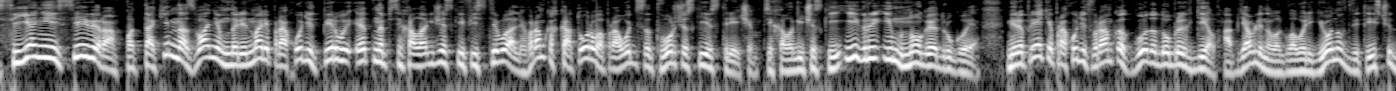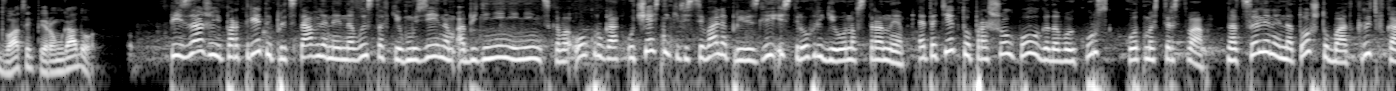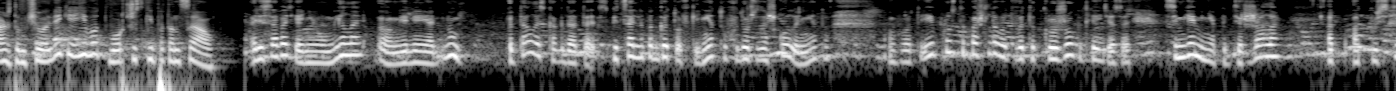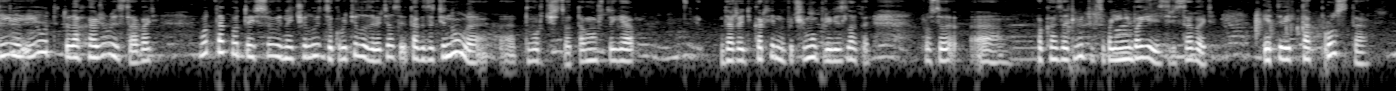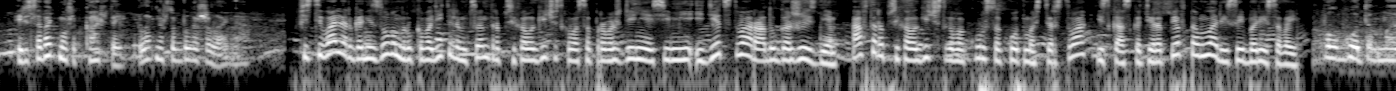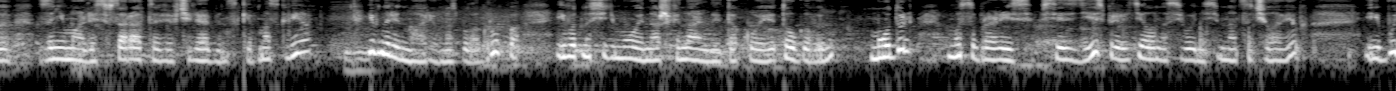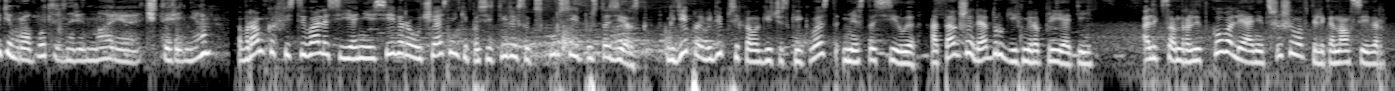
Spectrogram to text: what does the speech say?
«Сияние Севера». Под таким названием в Наринмаре проходит первый этнопсихологический фестиваль, в рамках которого проводятся творческие встречи, психологические игры и многое другое. Мероприятие проходит в рамках Года добрых дел, объявленного главой региона в 2021 году. Пейзажи и портреты, представленные на выставке в музейном объединении Ненецкого округа, участники фестиваля привезли из трех регионов страны. Это те, кто прошел полугодовой курс «Код мастерства», нацеленный на то, чтобы открыть в каждом человеке его творческий потенциал. Рисовать я не умела, э, или, ну, пыталась когда-то, специальной подготовки нету, художественной школы нету. Вот. И просто пошла вот в этот кружок для интереса. Семья меня поддержала, отпустили, и вот туда хожу рисовать. Вот так вот и все, и началось, закрутило, завертелось, и так затянуло э, творчество, потому что я даже эти картины почему привезла-то? Просто э, показать людям, чтобы они не боялись рисовать. Это ведь так просто, и рисовать может каждый. Главное, чтобы было желание. Фестиваль организован руководителем Центра психологического сопровождения семьи и детства «Радуга жизни», автора психологического курса «Код мастерства» и сказкотерапевтом Ларисой Борисовой. Полгода мы занимались в Саратове, в Челябинске, в Москве и в Наринмаре у нас была группа. И вот на седьмой наш финальный такой итоговый модуль. Мы собрались все здесь, прилетело на сегодня 17 человек. И будем работать в Наринмаре 4 дня. В рамках фестиваля «Сияние Севера» участники посетили с экскурсией Пустозерск, где провели психологический квест «Место силы», а также ряд других мероприятий. Александра Литкова, Леонид Шишилов, телеканал «Север».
